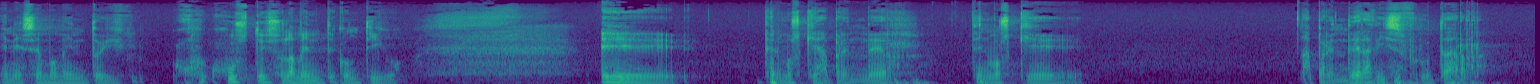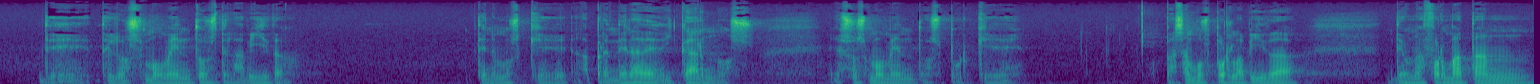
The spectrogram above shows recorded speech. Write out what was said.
en ese momento y justo y solamente contigo. Eh, tenemos que aprender, tenemos que aprender a disfrutar de, de los momentos de la vida. Tenemos que aprender a dedicarnos esos momentos porque pasamos por la vida de una forma tan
